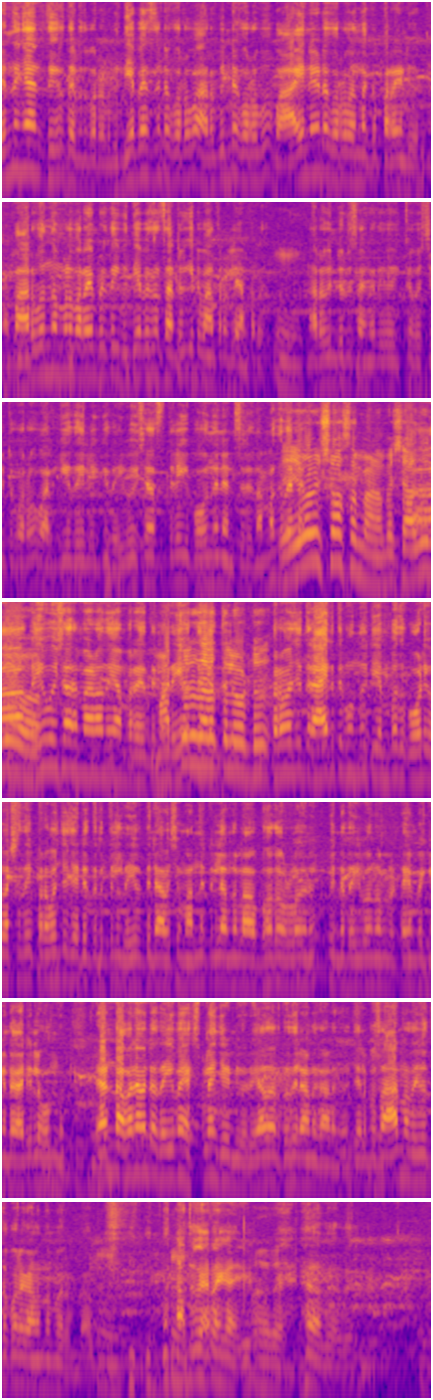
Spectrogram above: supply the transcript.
എന്ന് ഞാൻ തീർത്തെടുത്ത് പറയുള്ളൂ. വിദ്യാഭ്യാസത്തിന്റെ കുറവ് അറിവിന്റെ കുറവ് വായനയുടെ കുറവ് എന്നൊക്കെ പറയേണ്ടി വരും. അപ്പോൾ അറിവെന്ന് നമ്മൾ പറയുമ്പോഴത്തേക്ക് വിദ്യാഭ്യാസം സർട്ടിഫിക്കറ്റ് മാത്രമല്ല ഞാൻ പറഞ്ഞത്. അറിവിന്റെ ഒരു സംഗതി ഒക്കെ വെച്ചിട്ട് കുറവ് വർഗീയതയിലേക്ക് ദൈവവിശ്വാസത്തിലേക്ക് പോകുന്നതിനനുസരിച്ച് നമുക്ക് ദൈവവിശ്വാസം വേണം. പക്ഷെ ദൈവവിശ്വാസം വേണമെന്ന് ഞാൻ പറയത്തില്ല. തലത്തിലോട്ട് പ്രപഞ്ചത്തിൽ ആയിരത്തി മുന്നൂറ്റി എൺപത് കോടി വർഷത്തെ പ്രപഞ്ച ചരിത്രത്തിൽ ദൈവത്തിന്റെ ആവശ്യം വന്നിട്ടില്ല എന്നുള്ള അവബോധം ഉള്ളവന് പിന്നെ ദൈവം എന്നുള്ള ടൈം വയ്ക്കേണ്ട കാര്യമില്ല. ഒന്ന്. രണ്ട് അവനവന്റെ ദൈവം എക്സ്പ്ലെയിൻ ചെയ്യേണ്ടി വരും. ഏതർത്ഥത്തിലാണ് കാണുന്നത്. ചിലപ്പോൾ സാറിന് ദൈവത്തെ പോലെ കാണുന്നവരുണ്ടാവും. അത് വേറെ കാര്യം. അതെ. അതെ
